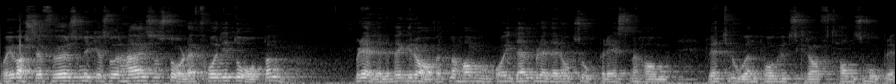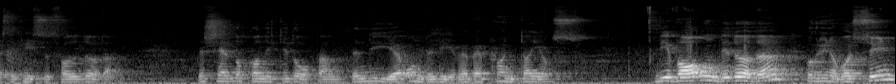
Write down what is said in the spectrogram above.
Og I verset før, som ikke står her, så står det 'For i dåpen ble dere begravet med ham, og i den ble dere også oppreist med ham' ved troen på Guds kraft, Han som oppreiste Kristus fra de døde. Det skjedde noe nytt i dåpen. Det nye åndelige livet ble planta i oss. Vi var åndelig døde pga. vår synd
